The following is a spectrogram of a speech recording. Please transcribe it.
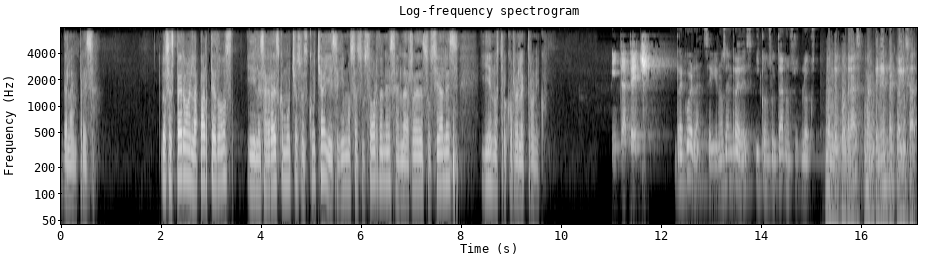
de la empresa. Los espero en la parte 2 y les agradezco mucho su escucha y seguimos a sus órdenes en las redes sociales y en nuestro correo electrónico. Itatech. Recuerda seguirnos en redes y consultar nuestros blogs, donde podrás mantenerte actualizado.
